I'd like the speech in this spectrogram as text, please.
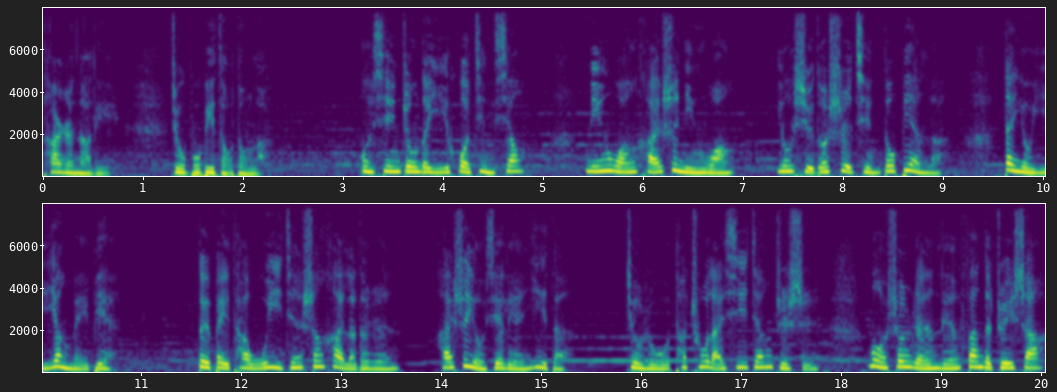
他人那里。”就不必走动了。我心中的疑惑尽消，宁王还是宁王，有许多事情都变了，但有一样没变，对被他无意间伤害了的人，还是有些怜意的。就如他出来西江之时，陌生人连番的追杀，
